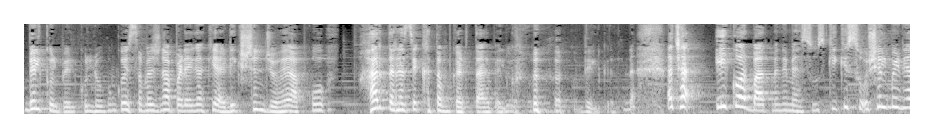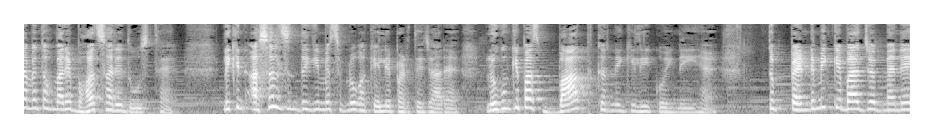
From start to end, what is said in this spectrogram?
बिल्कुल बिल्कुल। लोगों को ये समझना पड़ेगा कि एडिक्शन जो है आपको हर तरह से खत्म करता है। बिल्कुल। बिल्कुल। अच्छा एक और बात मैंने महसूस की कि सोशल मीडिया में तो हमारे बहुत सारे दोस्त हैं लेकिन असल ज़िंदगी में सब लोग अकेले पढ़ते जा रहे हैं। लोगों के पास बात करने के लिए कोई नहीं है। तो पेंडेमिक के बाद जब मैंने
